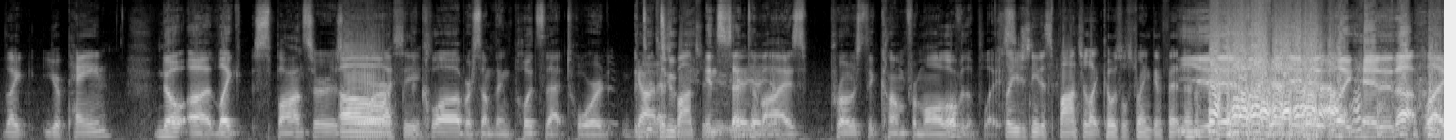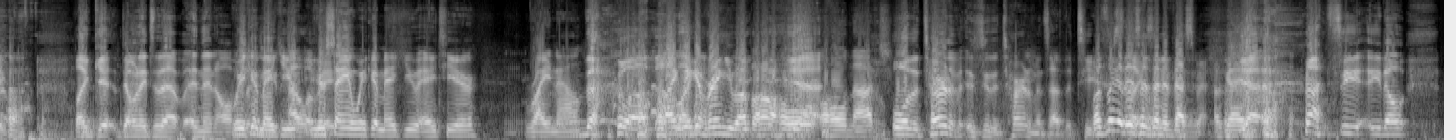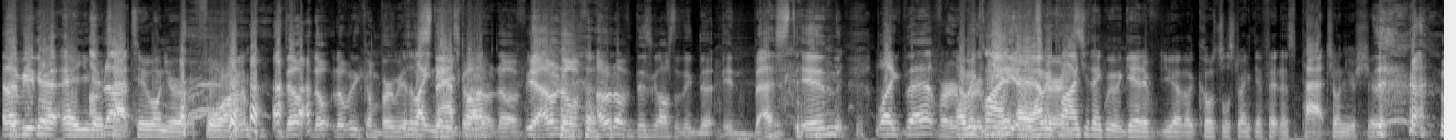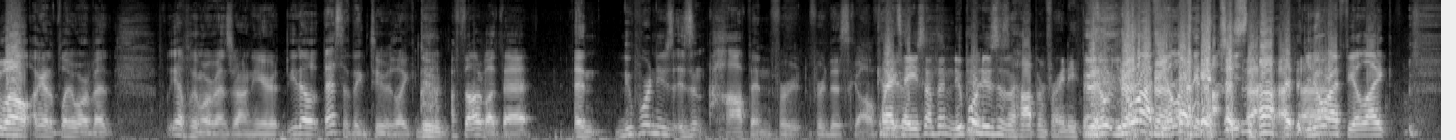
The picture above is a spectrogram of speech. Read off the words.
like you're paying? no, uh, like sponsors Oh, or the club or something puts that toward Got to, it. to Sponsor you. Yeah, incentivize yeah, yeah. Pros to come from all over the place. So you just need a sponsor like Coastal Strength and Fitness. Yeah, like, like head it up, like like get donate to that, and then all we could make you. elevate. You're saying we could make you A tier right now? well, no, Like, we can bring you up a whole Yeah. a whole notch. Well, the tournament. See, the tournaments have the tiers. Let's look at this like- as an investment, okay? Yeah. see, you know, I If you mean, get, a, you get I'm a not- tattoo on your forearm. no, no, nobody come burn me Is at the like stake, but I don't know if yeah, I don't know if I don't know if disc golf's the thing to invest in like that for, how many clients? how many clients you think we would get if you have a coastal strength and fitness patch on your shirt? well, I gotta play more events. We gotta play more events around here. You know, that's the thing too. Like, Dude. I've thought about that. And Newport News isn't hopping for for disc golf. Can I tell you something? Newport News isn't hopping for anything. You know, you know where I feel like it's, It's just not. You know where I feel like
